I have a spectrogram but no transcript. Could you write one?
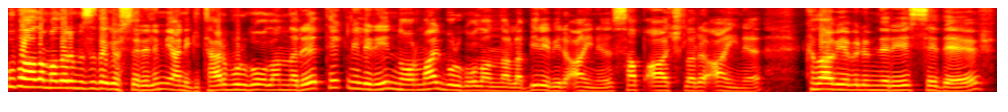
Bu bağlamalarımızı da gösterelim. Yani gitar burgu olanları, tekneleri normal burgu olanlarla birebir aynı. Sap ağaçları aynı. Klavye bölümleri sedef.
